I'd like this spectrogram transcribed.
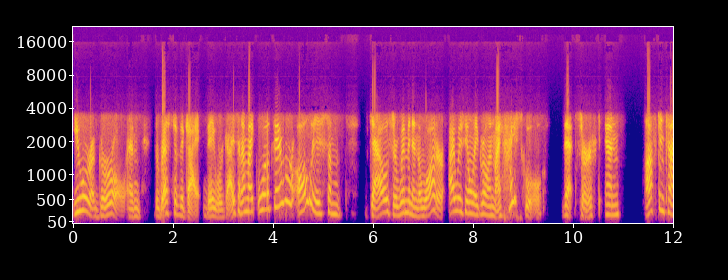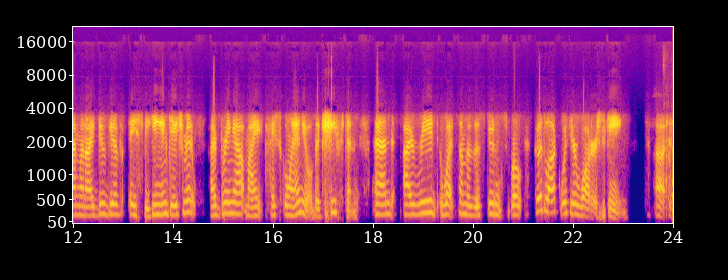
You were a girl and the rest of the guy, they were guys. And I'm like, well, there were always some gals or women in the water. I was the only girl in my high school that surfed. And oftentimes, when I do give a speaking engagement, I bring out my high school annual, The Chieftain, and I read what some of the students wrote. Good luck with your water skiing. Uh,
